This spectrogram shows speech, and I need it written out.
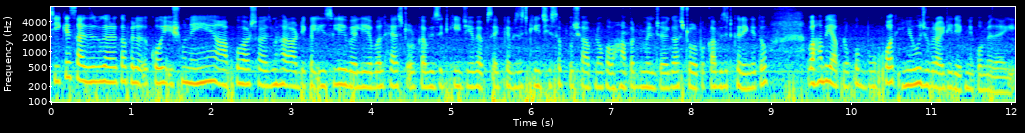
ठीक है साइज़ वगैरह का फ़िलहाल कोई इशू नहीं है। आपको हर साइज़ में हर आर्टिकल ईजिली अवेलेबल है। स्टोर का विज़िट कीजिए वेबसाइट का विज़िट कीजिए, सब कुछ आप लोग को वहाँ पर मिल जाएगा। स्टोर पर का विज़िट करेंगे तो वहाँ भी आप लोग को बहुत ह्यूज वैरायटी देखने को मिल जाएगी।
